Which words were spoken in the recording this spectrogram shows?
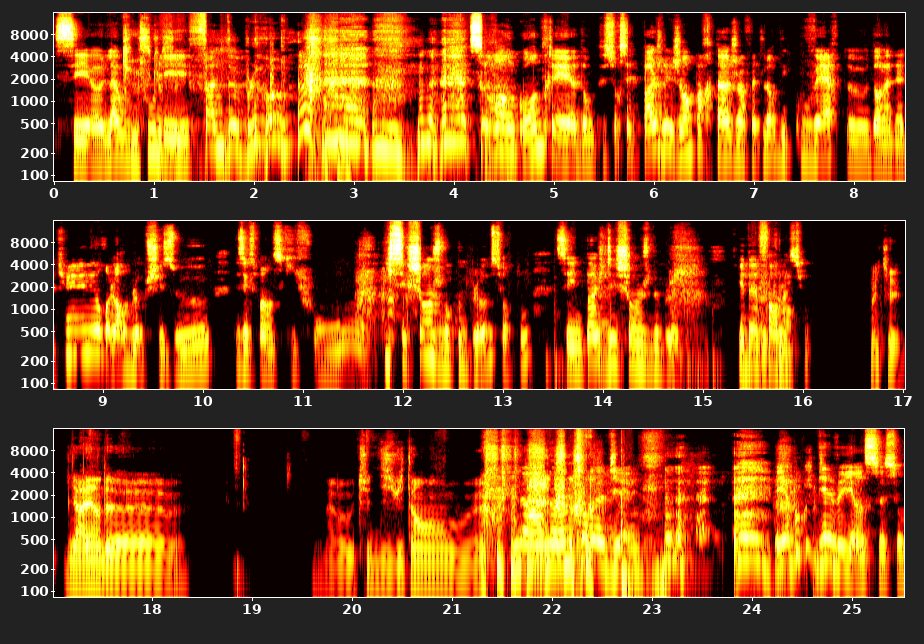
c'est euh, là où tous les fans de Blob se rencontrent et euh, donc sur cette page, les gens partagent en fait leurs découvertes dans la nature, leurs blobs chez eux, les expériences qu'ils font. Ils s'échangent beaucoup de blobs surtout. C'est une page d'échange de blobs et d'informations. Ok, il n'y a rien de au-dessus de 18 ans ou... non, non, tout va bien. Il y a beaucoup de bienveillance sur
